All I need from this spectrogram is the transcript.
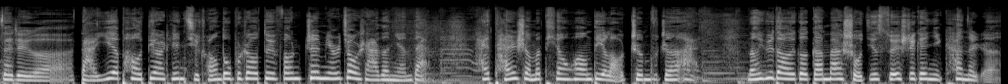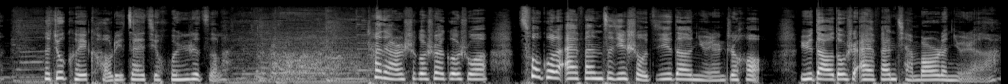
在这个打夜炮第二天起床都不知道对方真名叫啥的年代，还谈什么天荒地老真不真爱？能遇到一个敢把手机随时给你看的人，那就可以考虑在一起混日子了。差点是个帅哥，说错过了爱翻自己手机的女人之后，遇到都是爱翻钱包的女人啊。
